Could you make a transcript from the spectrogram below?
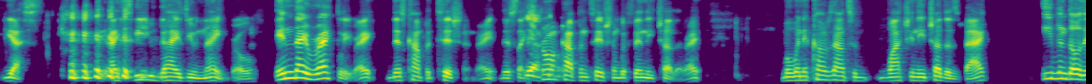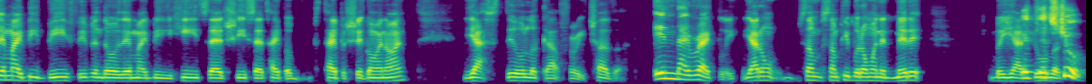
Yes. I see you guys unite, bro indirectly, right? This competition, right? There's like yeah. strong competition within each other, right? But when it comes down to watching each other's back, even though there might be beef, even though there might be he said, she said type of type of shit going on, yeah, still look out for each other indirectly. Yeah, don't some some people don't want to admit it, but yeah, it, it's look. true.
